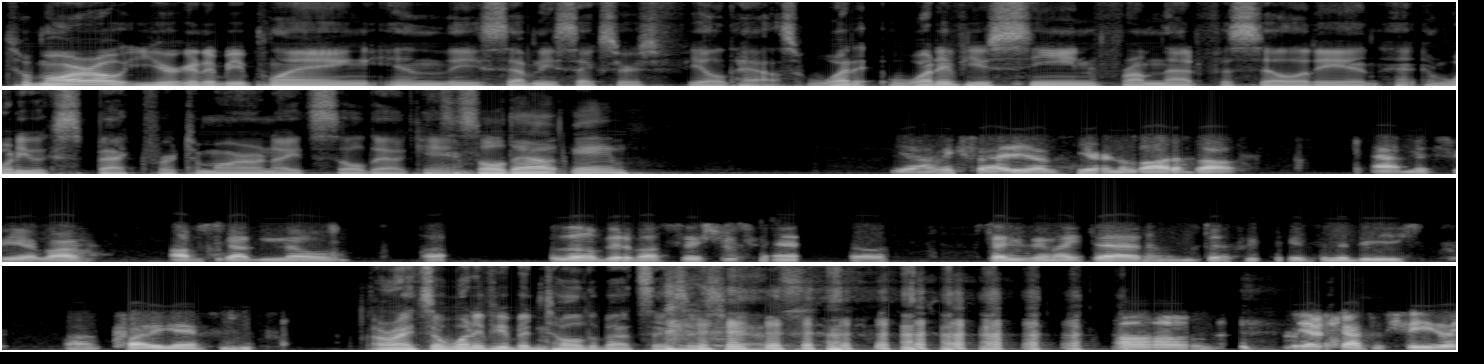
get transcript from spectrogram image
tomorrow you're going to be playing in the 76ers field house. What what have you seen from that facility, and, and what do you expect for tomorrow night's sold out game? It's a sold out game. Yeah, I'm excited. I'm hearing a lot about atmosphere. I've obviously got to know uh, a little bit about Sixers fans. So, anything like that, I'm definitely think it's going to be uh, quite a game. All right. So what have you been told about Sixers fans? Um, yeah, I got to see that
